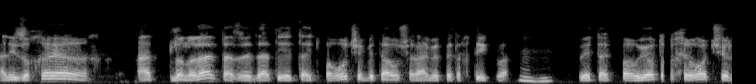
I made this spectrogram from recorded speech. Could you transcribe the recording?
אני זוכר, את לא נולדת אז לדעתי, את ההתפרעות של בית"ר ירושלים בפתח תקווה. ואת ההתפרעויות האחרות של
